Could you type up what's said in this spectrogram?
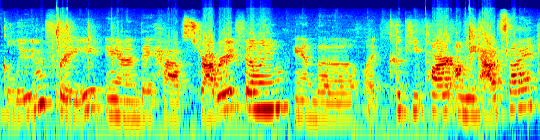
gluten free and they have strawberry filling and the like cookie part on the outside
